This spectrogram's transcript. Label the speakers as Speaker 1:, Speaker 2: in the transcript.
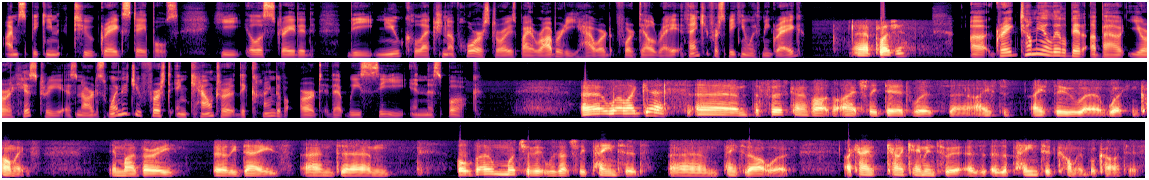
Speaker 1: I'm speaking to Greg Staples. He illustrated the new collection of horror stories by Robert E. Howard for Del Rey. Thank you for speaking with me, Greg.
Speaker 2: Uh, pleasure.
Speaker 1: Uh, Greg, tell me a little bit about your history as an artist. When did you first encounter the kind of art that we see in this book?
Speaker 2: Uh, well, I guess um, the first kind of art that I actually did was uh, I used to I used to uh, work in comics in my very early days, and um, although much of it was actually painted, um, painted artwork, I kind of came into it as, as a painted comic book artist.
